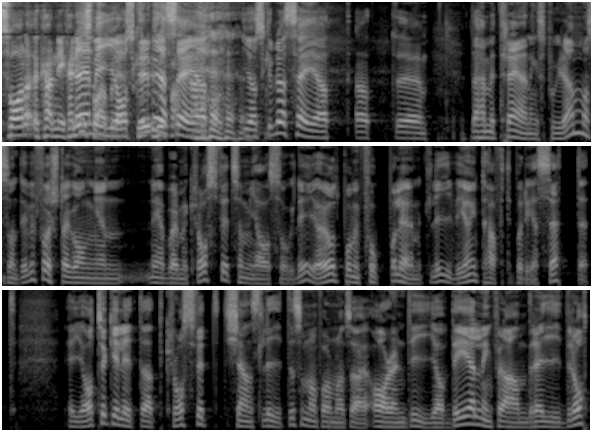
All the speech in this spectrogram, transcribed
svara, kan ni, kan Nej, ni svara men jag skulle vilja säga att, jag skulle vilja säga att, att eh, det här med träningsprogram och sånt, det är väl första gången när jag började med crossfit som jag såg det. Jag har hållit på med fotboll hela mitt liv, vi har inte haft det på det sättet. Jag tycker lite att crossfit känns lite som någon form av rd avdelning för andra idrotter.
